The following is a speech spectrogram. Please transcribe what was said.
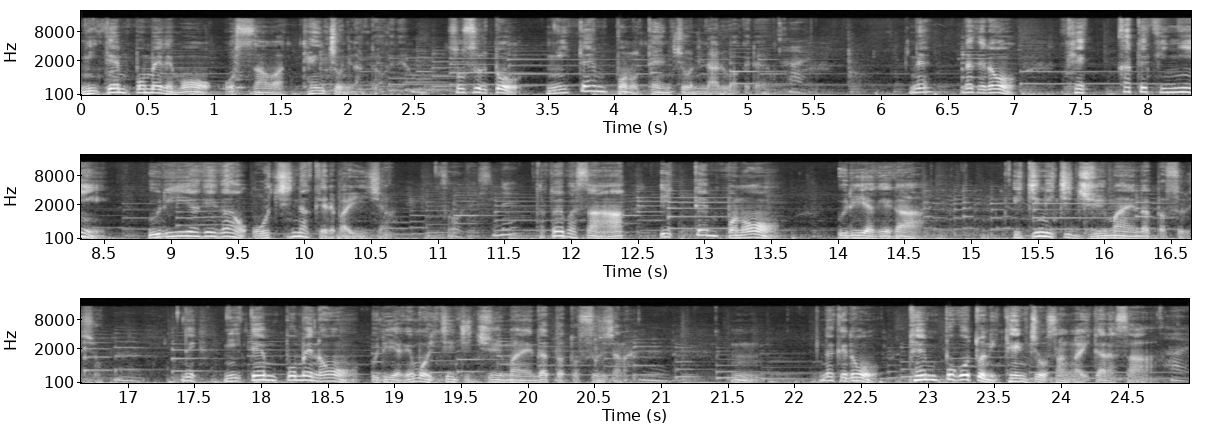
2店舗目でもおっさんは店長になったわけだよ。うん。そうすると2店舗の店長になるわけだよ。はい。ね。だけど結果的に売り上げが落ちなければいいじゃん。そうですね。例えばさ1店舗の売り上げが1日10万円だったとするでしょ。うんで2店舗目の売り上げも1日10万円だったとするじゃない、うん。うん、だけど店舗ごとに店長さんがいたらさ、はい。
